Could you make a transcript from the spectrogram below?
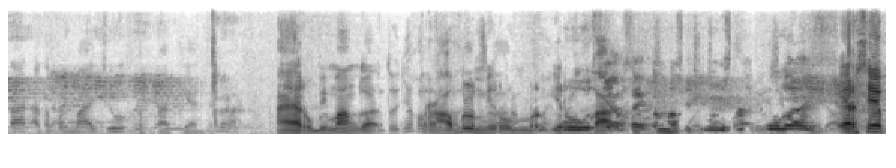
ataupun maju ke bagian depan. Ruby mah enggak problem hero lihat hero Tuh, ka si R7 masih satu guys. R7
